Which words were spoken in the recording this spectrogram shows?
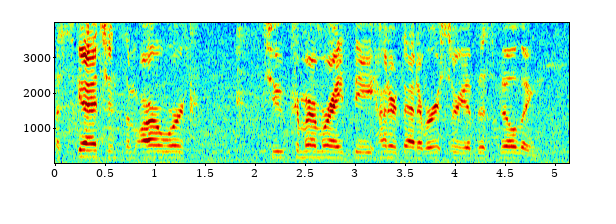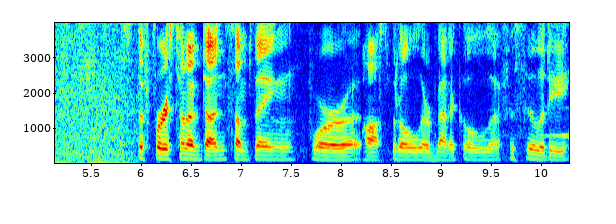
a sketch and some artwork to commemorate the 100th anniversary of this building. It's the first time I've done something for a hospital or medical uh, facility.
